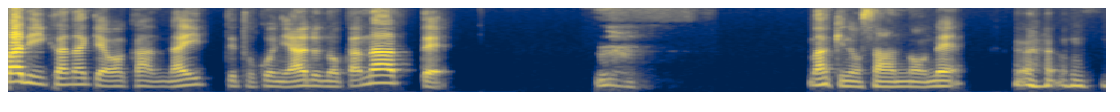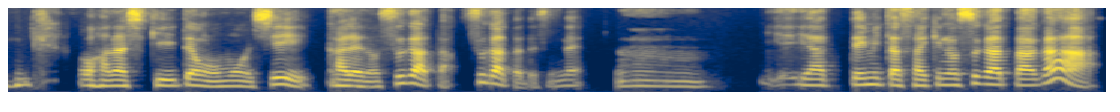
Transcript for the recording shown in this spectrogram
ぱり行かなきゃわかんないってとこにあるのかなって、うん。牧野さんのね、お話聞いても思うし、彼の姿、姿ですね。うんやってみた先の姿が、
